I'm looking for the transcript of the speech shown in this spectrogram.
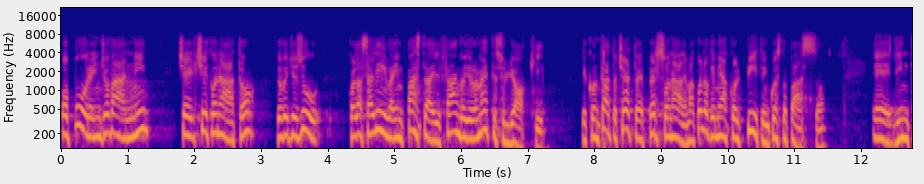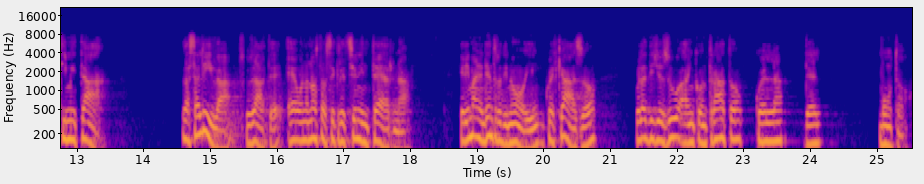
Oppure in Giovanni c'è il cieco nato dove Gesù con la saliva impasta il fango e glielo mette sugli occhi il contatto certo è personale, ma quello che mi ha colpito in questo passo è l'intimità. La saliva, scusate, è una nostra secrezione interna che rimane dentro di noi. In quel caso, quella di Gesù ha incontrato quella del muto.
